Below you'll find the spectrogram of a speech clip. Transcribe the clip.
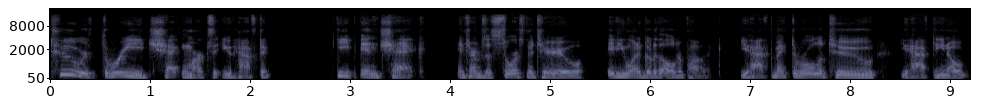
two or three check marks that you have to keep in check in terms of source material if you want to go to the Old Republic. You have to make the rule of two. You have to, you know,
